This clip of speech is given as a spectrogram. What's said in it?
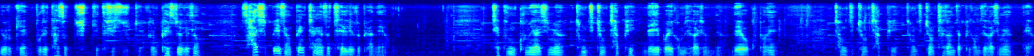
요렇게 물에 타서 쉽게 드실 수 있게. 그럼 뱃속에서 40배 이상 팽창해서 젤리로 변해요. 제품 구매하시면 정직형 차피 네이버에 검색하시면 돼요. 네이버 쿠팡에 정직형 차피 정직형 차전자피 검색하시면 돼요.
